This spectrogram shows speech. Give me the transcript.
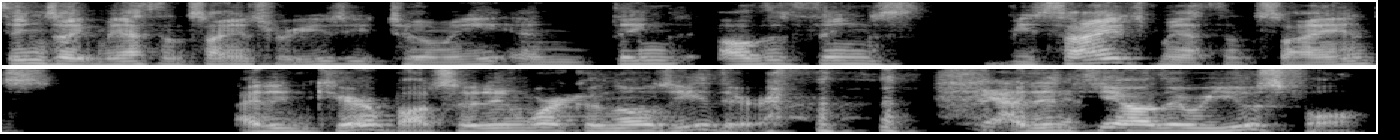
things like math and science were easy to me, and things other things besides math and science, I didn't care about, so I didn't work on those either. Yeah. I didn't see how they were useful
